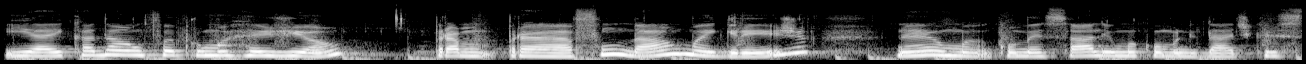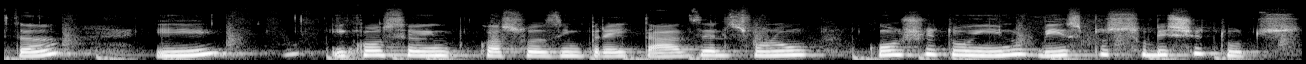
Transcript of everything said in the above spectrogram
e aí cada um foi para uma região para fundar uma igreja, né? uma, começar ali uma comunidade cristã e, e com, seu, com as suas empreitadas eles foram constituindo bispos substitutos.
